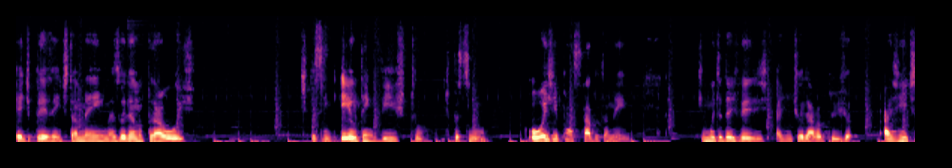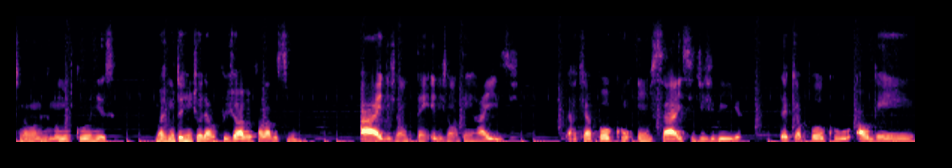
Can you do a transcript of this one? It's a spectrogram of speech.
é de presente também, mas olhando para hoje, tipo assim, eu tenho visto, tipo assim, hoje e passado também, que muitas das vezes a gente olhava para os a gente não, né? não me incluo nisso, mas muita gente olhava para os jovens e falava assim: ah, eles não têm, eles não têm raízes. Daqui a pouco um sai e se desvia. Daqui a pouco alguém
